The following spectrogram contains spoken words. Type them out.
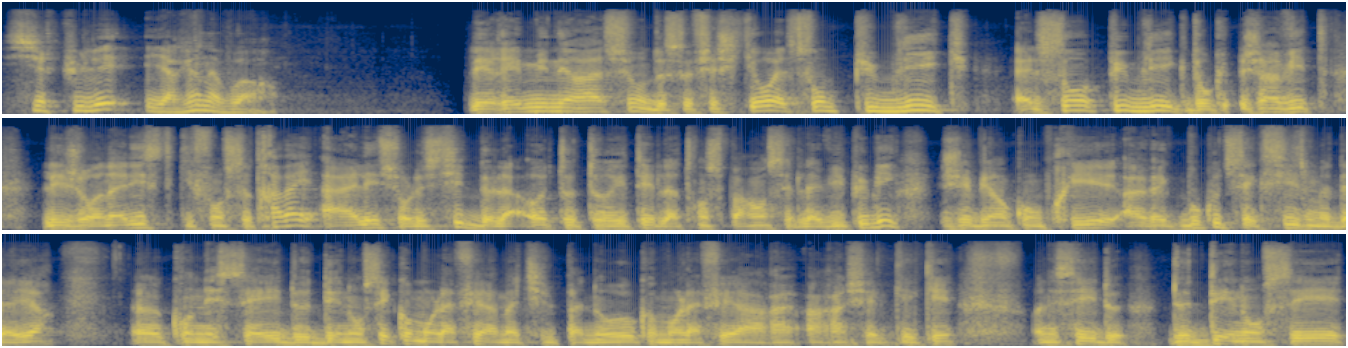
circuler, il n'y a rien à voir. Les rémunérations de Sophia Chikiro, elles sont publiques. Elles sont publiques. Donc j'invite les journalistes qui font ce travail à aller sur le site de la haute autorité de la transparence et de la vie publique. J'ai bien compris, avec beaucoup de sexisme d'ailleurs, euh, qu'on essaye de dénoncer, comme on l'a fait à Mathilde Panot, comme on l'a fait à, à, Rachel Keke, on essaye de, de dénoncer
